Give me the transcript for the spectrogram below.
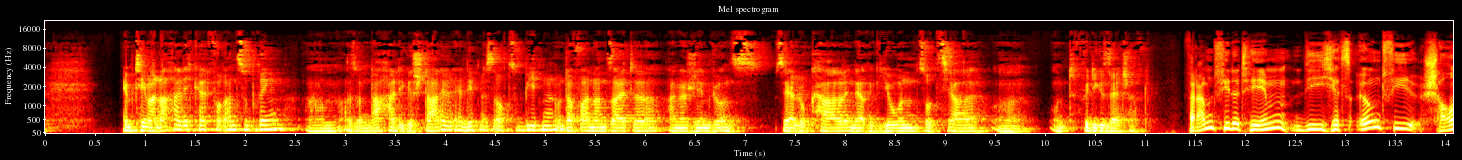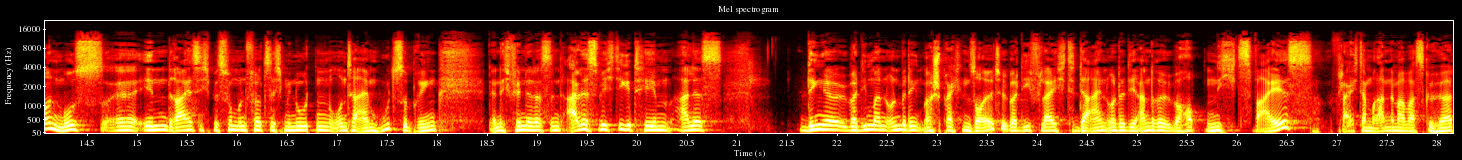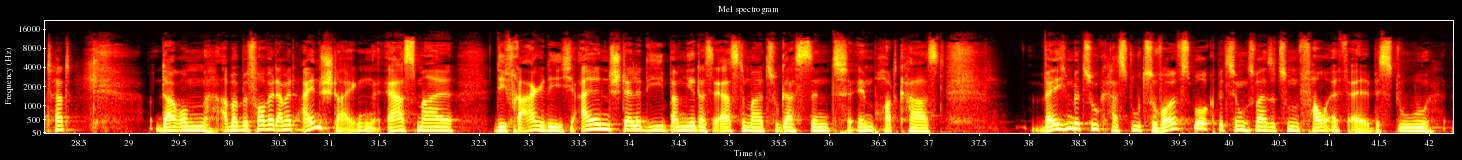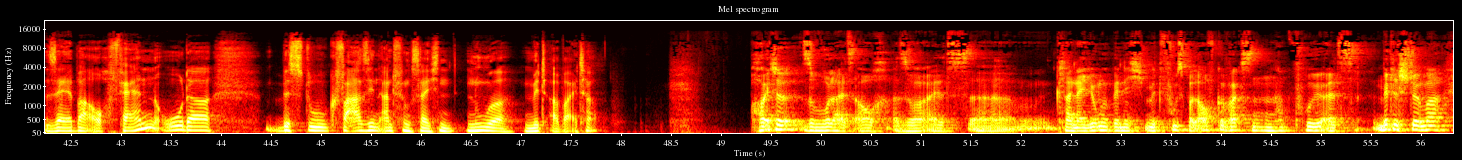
im Thema Nachhaltigkeit voranzubringen, ähm, also ein nachhaltiges Stadionerlebnis auch zu bieten. Und auf der anderen Seite engagieren wir uns sehr lokal in der Region, sozial äh, und für die Gesellschaft. Verdammt viele Themen, die ich jetzt irgendwie schauen muss, äh, in 30 bis 45 Minuten unter einem Hut zu bringen. Denn ich finde, das sind alles wichtige Themen, alles Dinge, über die man unbedingt mal sprechen sollte, über die vielleicht der ein oder die andere überhaupt nichts weiß, vielleicht am Rande mal was gehört hat. Darum, aber bevor wir damit einsteigen, erstmal die Frage, die ich allen stelle, die bei mir das erste Mal zu Gast sind im Podcast. Welchen Bezug hast du zu Wolfsburg beziehungsweise zum VfL? Bist du selber auch Fan oder bist du quasi in Anführungszeichen nur Mitarbeiter? Heute sowohl als auch. Also als äh, kleiner Junge bin ich mit Fußball aufgewachsen, habe früh als Mittelstürmer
